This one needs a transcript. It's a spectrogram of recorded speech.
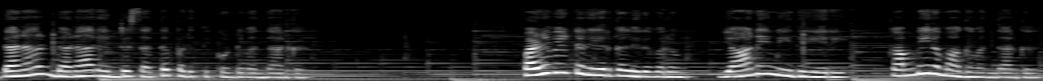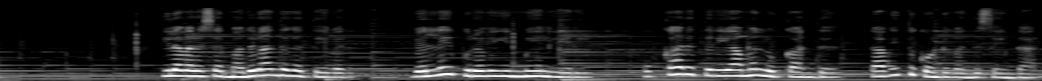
டனார் டனார் என்று சத்தப்படுத்தி கொண்டு வந்தார்கள். பழுவேட்டரையர்கள் இருவரும் யானை மீது ஏறி கம்பீரமாக வந்தார்கள். இளவரசர் மதுராந்தக தேவர் வெள்ளை புறவியின் மேல் ஏறி உட்கார தெரியாமல் உட்கார்ந்து தவித்து கொண்டு வந்து சேர்ந்தார்.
